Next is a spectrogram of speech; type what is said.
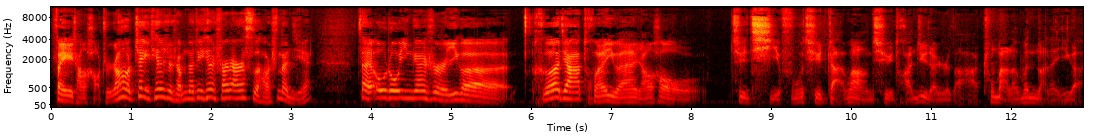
非常好吃。然后这一天是什么呢？这一天十二月二十四号，圣诞节，在欧洲应该是一个阖家团圆，然后去祈福、去展望、去团聚的日子哈，充满了温暖的一个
